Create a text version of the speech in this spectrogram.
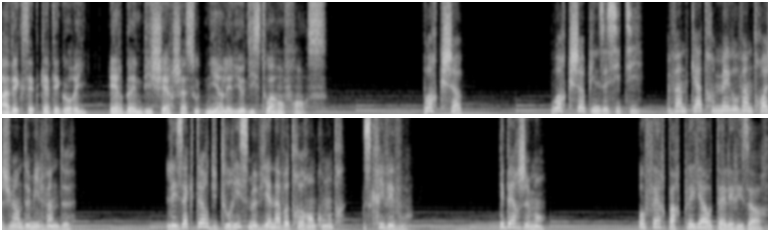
Avec cette catégorie, Airbnb cherche à soutenir les lieux d'histoire en France. Workshop. Workshop in the City, 24 mai au 23 juin 2022. Les acteurs du tourisme viennent à votre rencontre, scrivez-vous. Hébergement. Offert par Playa Hotel et Resort.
